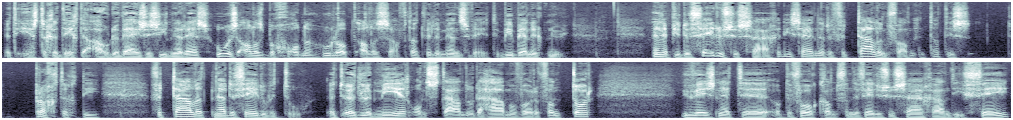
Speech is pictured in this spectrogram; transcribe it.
Het eerste gedicht, de oude wijze zieneres. Hoe is alles begonnen? Hoe loopt alles af? Dat willen mensen weten. Wie ben ik nu? En dan heb je de Veluwe-zagen, die zijn er een vertaling van. En dat is prachtig, die vertalen het naar de Veluwe toe. Het Udlemeer ontstaan door de hamerworm van Thor. U wees net uh, op de voorkant van de Veluwe Saga aan die vee.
